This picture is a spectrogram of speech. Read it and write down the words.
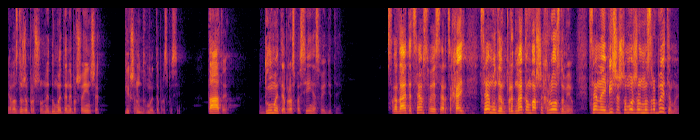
я вас дуже прошу, не думайте не про що інше, якщо не думаєте про спасіння. Тати, думайте про спасіння своїх дітей. Складайте це в своє серце. Хай це буде предметом ваших роздумів. Це найбільше, що можемо зробити ми.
